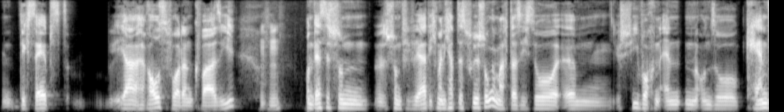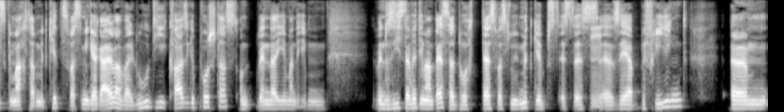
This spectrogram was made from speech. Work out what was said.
dich selbst ja herausfordern quasi. Mhm. Und das ist schon schon viel wert. Ich meine, ich habe das früher schon gemacht, dass ich so ähm, Skiwochenenden und so Camps gemacht habe mit Kids, was mega geil war, weil du die quasi gepusht hast. Und wenn da jemand eben, wenn du siehst, da wird jemand besser durch das, was du mitgibst, ist es mhm. äh, sehr befriedigend. Ähm,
